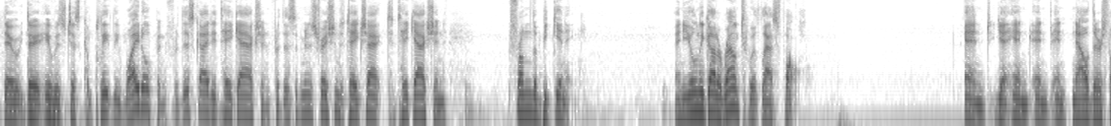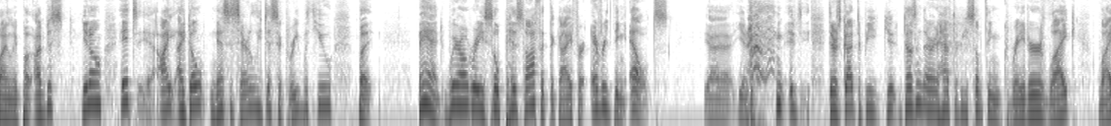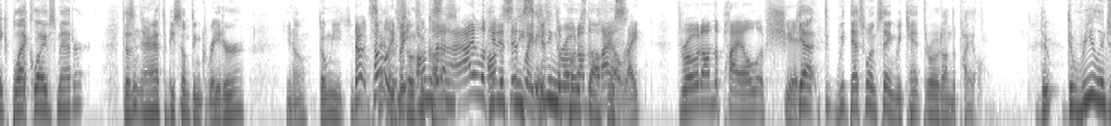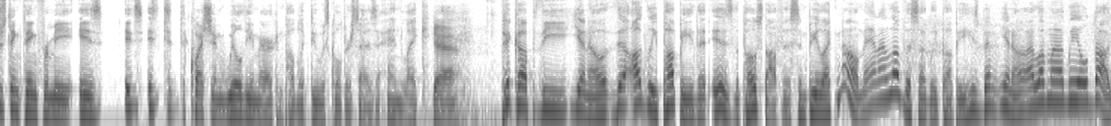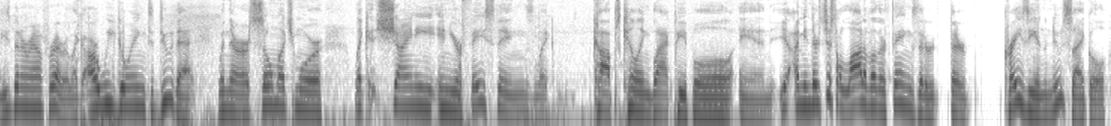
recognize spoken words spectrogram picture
There, there, it was just completely wide open for this guy to take action, for this administration to take to take action from the beginning. And he only got around to it last fall. And yeah, and and and now there's finally. po- I'm just, you know, it's I I don't necessarily disagree with you, but man, we're already so pissed off at the guy for everything else. Uh, you know, it, there's got to be. Doesn't there have to be something greater, like like Black Lives Matter? Doesn't there have to be something greater? You know, don't we? No, know, totally. But, honestly- but I look at it this way: just throw it on post the office- pile, right? Throw it on the pile of shit. Yeah, th- we, that's what I'm saying. We can't throw it on the pile. The the real interesting thing for me is is is t- the question: Will the American public do as Coulter says, and like Yeah. pick up the you know the ugly puppy that is the post office and be like, no man, I love this ugly puppy. He's been you know I love my ugly old dog. He's been around forever. Like, are we going to do that when there are so much more like shiny in your face things like cops killing black people and yeah i mean there's just a lot of other things that are that are crazy in the news cycle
